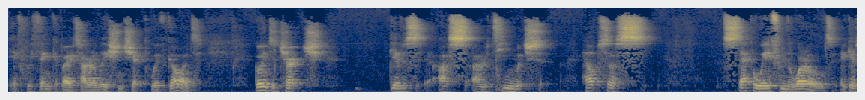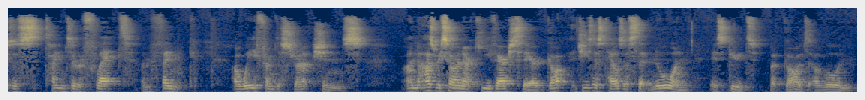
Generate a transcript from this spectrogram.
if we think about our relationship with God. Going to church gives us a routine which helps us step away from the world. It gives us time to reflect and think away from distractions. And as we saw in our key verse there, God, Jesus tells us that no one is good but God alone.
